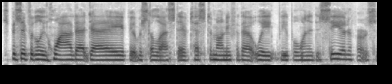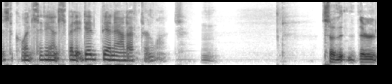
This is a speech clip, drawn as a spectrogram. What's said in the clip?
specifically why that day, if it was the last day of testimony for that week, people wanted to see it, if it was just a coincidence, but it did thin out after lunch. So th- there,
